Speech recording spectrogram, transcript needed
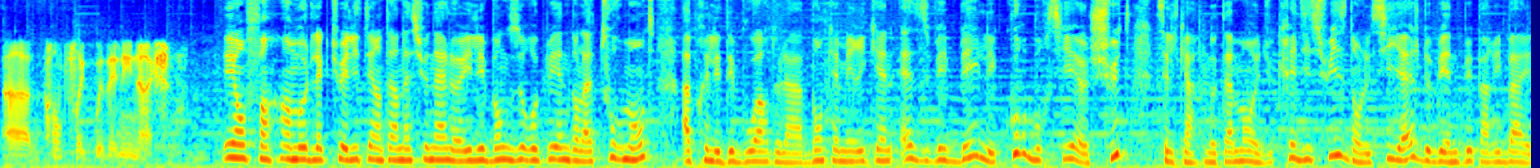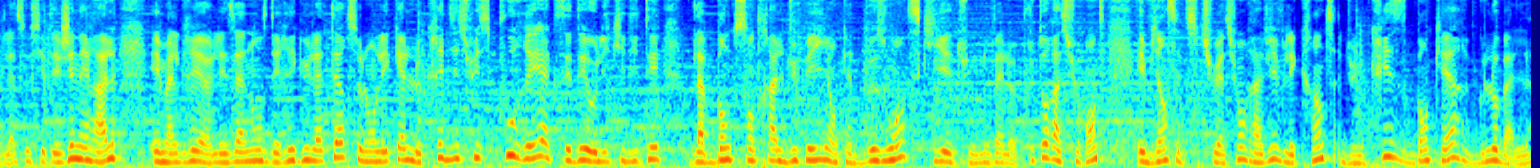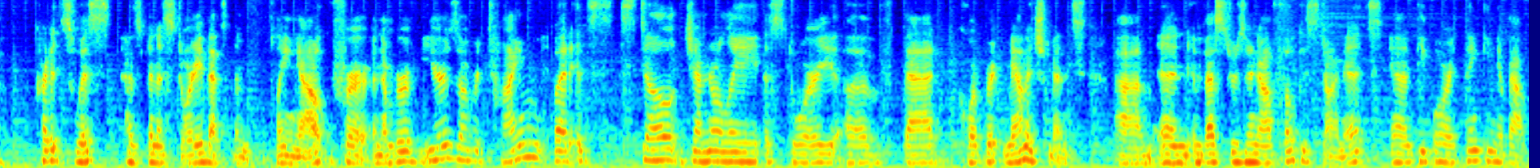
uh, conflict with any nation. Et enfin, un mot de l'actualité internationale et les banques européennes dans la tourmente. Après les déboires de la banque américaine SVB, les cours boursiers euh, chutent. C'est le cas notamment euh, du Crédit Suisse dans le sillage de BNP Paribas et de la Société Générale. Et malgré euh, les annonces des régulateurs selon lesquels le Crédit Suisse pourrait accéder aux liquidités de la banque centrale du pays en cas de besoin, ce qui est une nouvelle plutôt rassurante, eh bien cette situation ravive les craintes d'une crise bancaire globale. Credit Suisse has been a story that's been playing out for a number of years over time, but it's still generally a story of bad corporate management. Um, and investors are now focused on it, and people are thinking about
